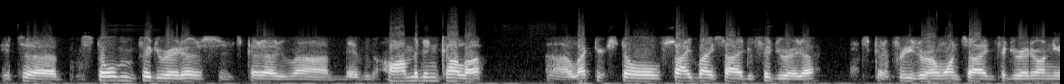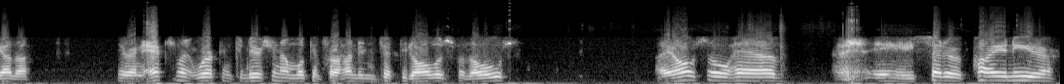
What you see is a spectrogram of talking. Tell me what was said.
It's a stove and refrigerator. It's- got a, uh, they're almond in color, uh, electric stove, side-by-side refrigerator. It's got a freezer on one side, refrigerator on the other. They're in excellent working condition. I'm looking for $150 for those. I also have a set of Pioneer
